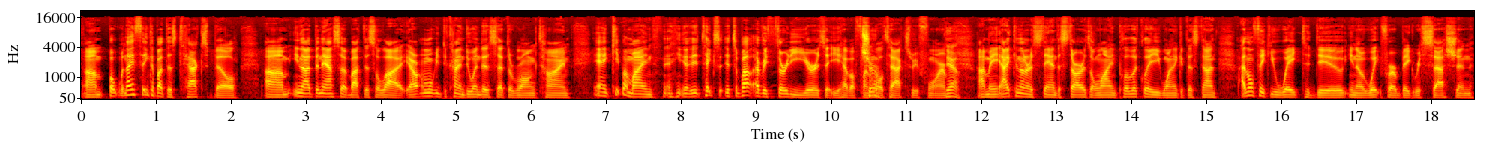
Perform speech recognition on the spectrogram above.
Um, but when I think about this tax bill, um, you know, I've been asked about this a lot. Aren't we kind of doing this at the wrong time? And keep in mind, you know, it takes it's about every 30 years that you have a fundamental sure. tax reform. Yeah. I mean, I can understand the stars align politically. You want to get this done. I don't think you wait to do, you know, wait for a big recession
